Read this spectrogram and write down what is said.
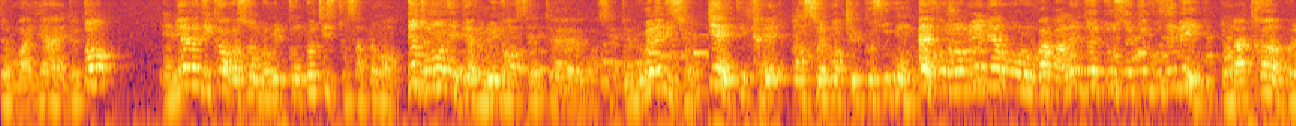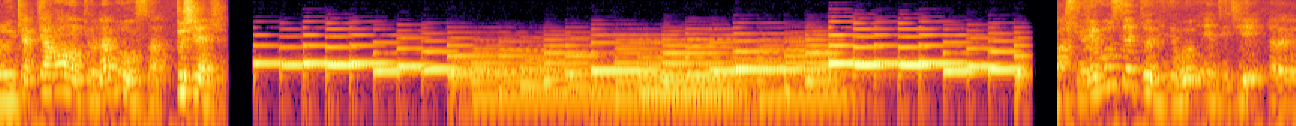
de moyens et de temps, eh bien le décor ressemble au mythe complotiste tout simplement. Bien tout le monde est bienvenu dans cette, euh, dans cette nouvelle émission qui a été créée en seulement quelques secondes. Bref, aujourd'hui eh bien on va parler de tout ce que vous aimez. Donald Trump, le CAC 40, la bourse, que cherche Rassurez-vous, cette vidéo est dédiée euh,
